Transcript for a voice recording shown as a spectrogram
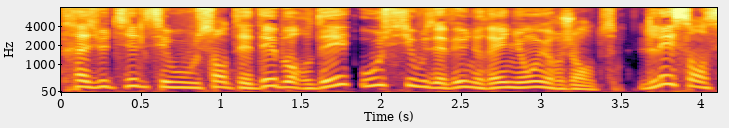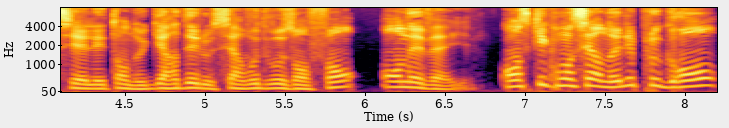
très utile si vous vous sentez débordé ou si vous avez une réunion urgente. L'essentiel étant de garder le cerveau de vos enfants en éveil. En ce qui concerne les plus grands,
